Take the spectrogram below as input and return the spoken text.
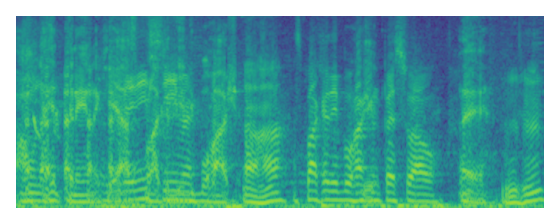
onde a gente treina, que é as placas de, de, borracha. Uhum. As placas de borracha e, no pessoal. É. Uhum.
